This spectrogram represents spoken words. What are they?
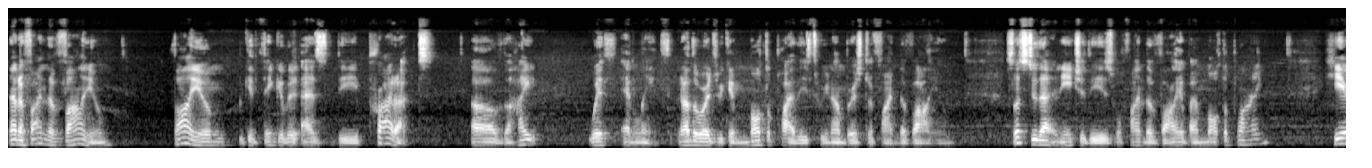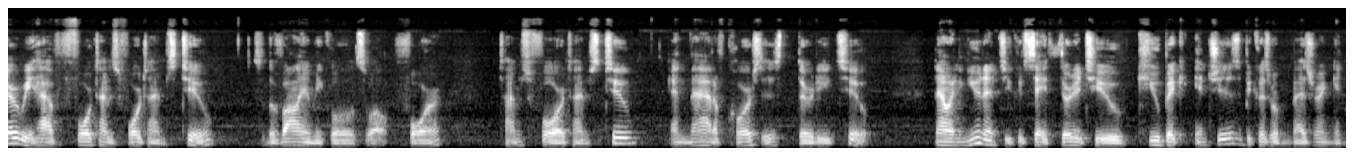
Now to find the volume, volume, we can think of it as the product of the height, width, and length. In other words, we can multiply these three numbers to find the volume. So let's do that in each of these. We'll find the volume by multiplying. Here we have 4 times 4 times 2, so the volume equals, well, 4 times 4 times 2, and that, of course, is 32. Now in units, you could say 32 cubic inches because we're measuring in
